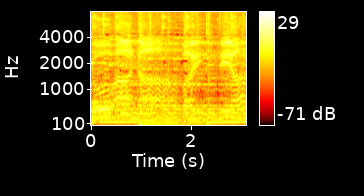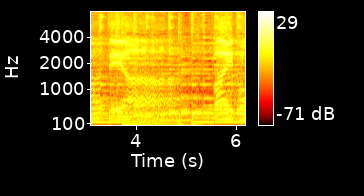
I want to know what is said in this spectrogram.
To anavai tea tea Vai po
